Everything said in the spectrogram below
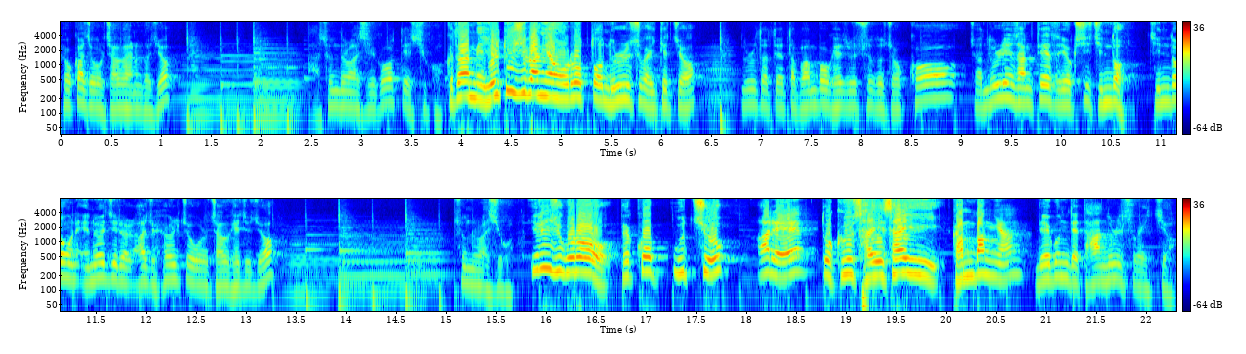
효과적으로 자극하는 거죠. 자, 숨 들어마시고 떼시고 그 다음에 12시 방향으로 또 누를 수가 있겠죠. 누르다 뗐다 반복해 주셔도 좋고 자 눌린 상태에서 역시 진동 진동은 에너지를 아주 효율적으로 자극해 주죠. 손으로 하시고 이런 식으로 배꼽 우측 아래 또 그 사이사이 간방향 네 군데 다 누릴 수가 있죠.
